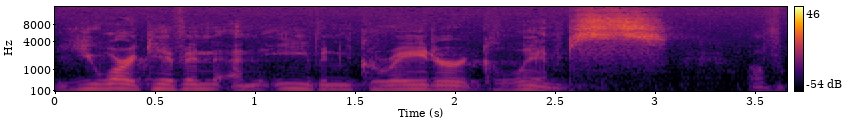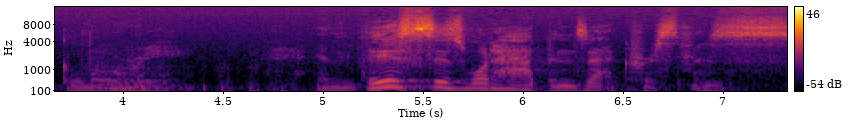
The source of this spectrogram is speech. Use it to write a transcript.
you are given an even greater glimpse of glory. And this is what happens at Christmas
